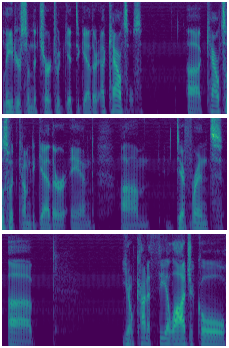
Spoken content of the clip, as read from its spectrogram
leaders from the church would get together, uh, councils, uh, councils would come together, and um, different, uh, you know, kind of theological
